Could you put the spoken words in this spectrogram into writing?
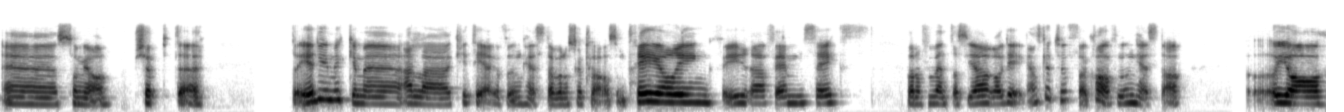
eh, som jag köpte så är det ju mycket med alla kriterier för unghästar, vad de ska klara som treåring, fyra, fem, sex, vad de förväntas göra och det är ganska tuffa krav för unghästar. Och jag,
